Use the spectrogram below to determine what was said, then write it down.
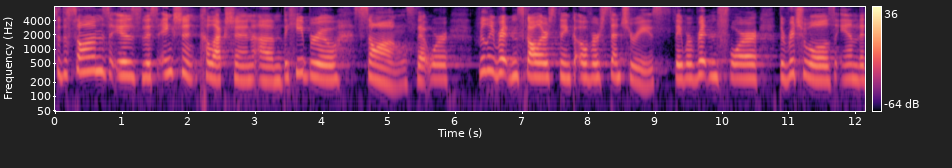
So, the Psalms is this ancient collection, um, the Hebrew songs that were really written, scholars think, over centuries. They were written for the rituals in the,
